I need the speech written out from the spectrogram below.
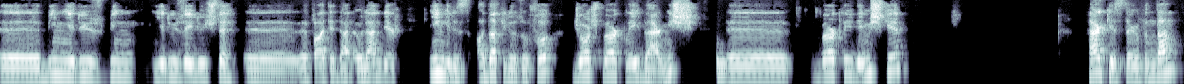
1700 1753'te vefat eden, ölen bir İngiliz ada filozofu George Berkeley vermiş. Berkeley demiş ki herkes tarafından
